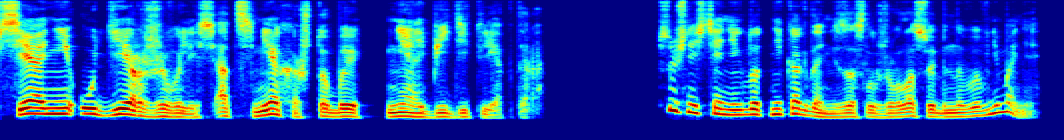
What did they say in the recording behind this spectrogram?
все они удерживались от смеха, чтобы не обидеть лектора. В сущности, анекдот никогда не заслуживал особенного внимания.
